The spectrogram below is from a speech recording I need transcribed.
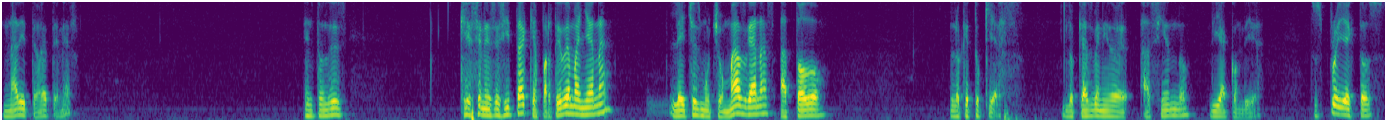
nadie te va a detener. Entonces, ¿qué se necesita? Que a partir de mañana le eches mucho más ganas a todo lo que tú quieras, lo que has venido haciendo día con día, tus proyectos,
